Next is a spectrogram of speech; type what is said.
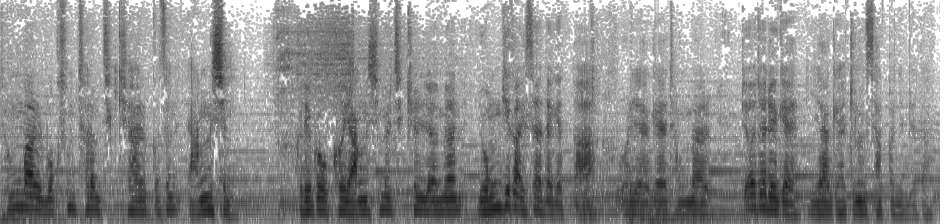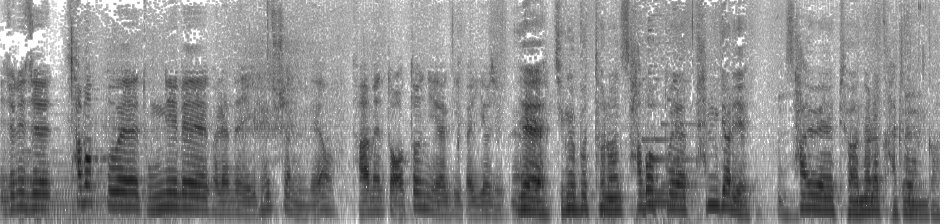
정말 목숨처럼 지켜야 할 것은 양심. 그리고 그 양심을 지키려면 용기가 있어야 되겠다. 우리에게 정말 뼈저리게 이야기해 주는 사건입니다. 이전에 이제 사법부의 독립에 관련된 얘기를 해주셨는데요. 다음엔 또 어떤 이야기가 이어질까요? 예, 지금부터는 사법부의 판결이 사회의 변화를 가져온 것.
